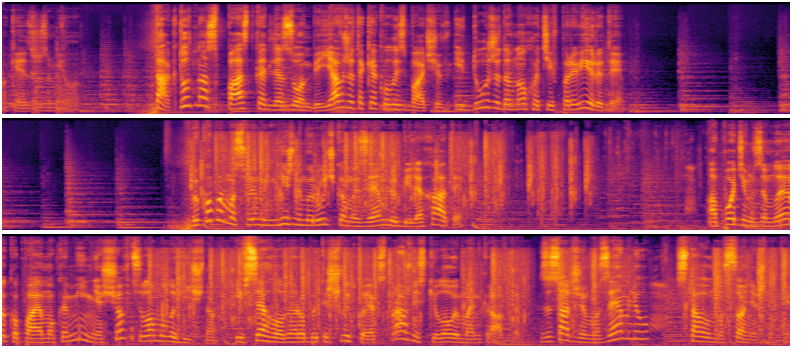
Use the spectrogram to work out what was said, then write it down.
Окей, зрозуміло. Так, тут у нас пастка для зомбі. Я вже таке колись бачив і дуже давно хотів перевірити. Викопуємо своїми ніжними ручками землю біля хати. А потім землею копаємо каміння, що в цілому логічно. І все головне робити швидко, як справжній скіловий майнкрафтер. Засаджуємо землю, ставимо соняшники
